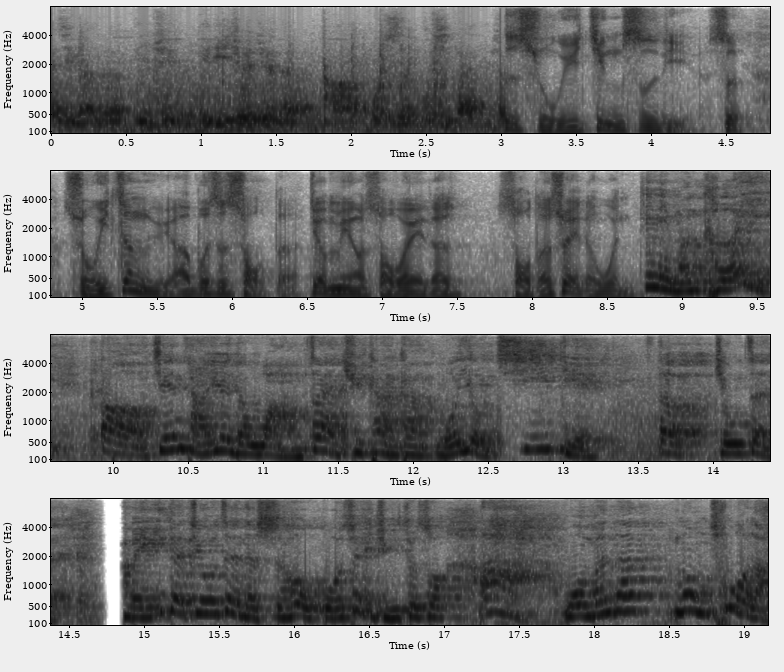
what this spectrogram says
这个呢，的确的的确确的啊，不是不是代，是属于净司理，是属于赠与，而不是所得，就没有所谓的所得税的问题。你们可以到监察院的网站去看看，我有七点的纠正。每一个纠正的时候，国税局就说啊，我们呢弄错了。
